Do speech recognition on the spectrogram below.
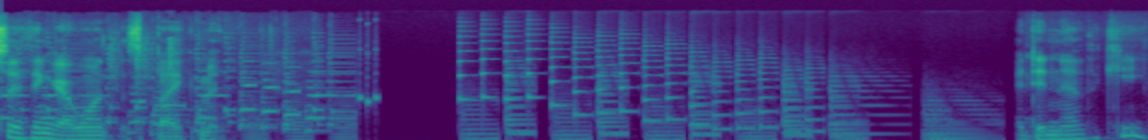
Actually think I want the spike mitt. I didn't have the key.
